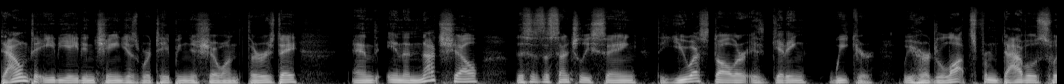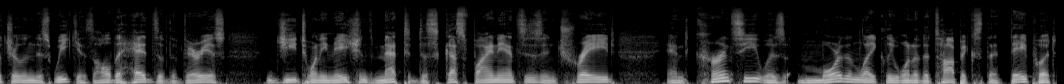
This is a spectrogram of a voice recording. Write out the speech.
down to 88 in changes. We're taping this show on Thursday. And in a nutshell, this is essentially saying the US dollar is getting weaker. We heard lots from Davos, Switzerland this week as all the heads of the various G20 nations met to discuss finances and trade and currency was more than likely one of the topics that they put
